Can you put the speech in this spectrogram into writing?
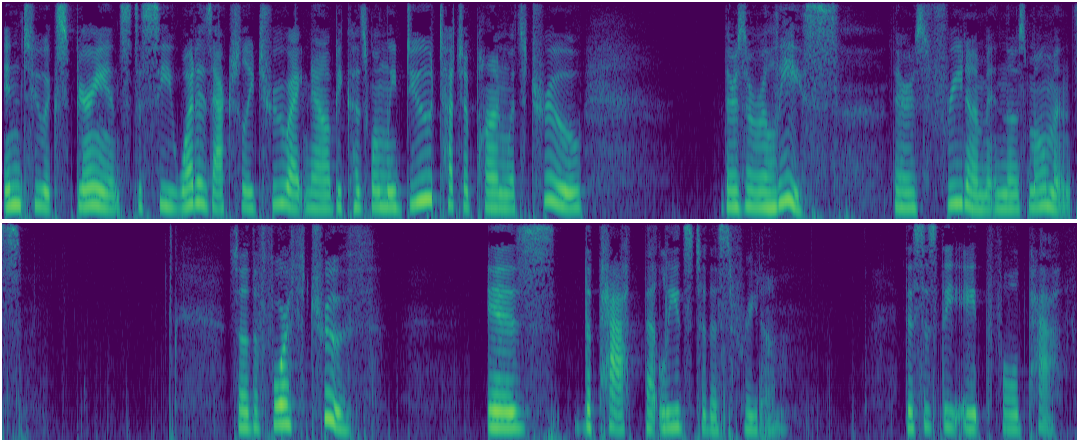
into experience to see what is actually true right now. Because when we do touch upon what's true, there's a release, there's freedom in those moments. So, the fourth truth is the path that leads to this freedom. This is the eightfold path,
